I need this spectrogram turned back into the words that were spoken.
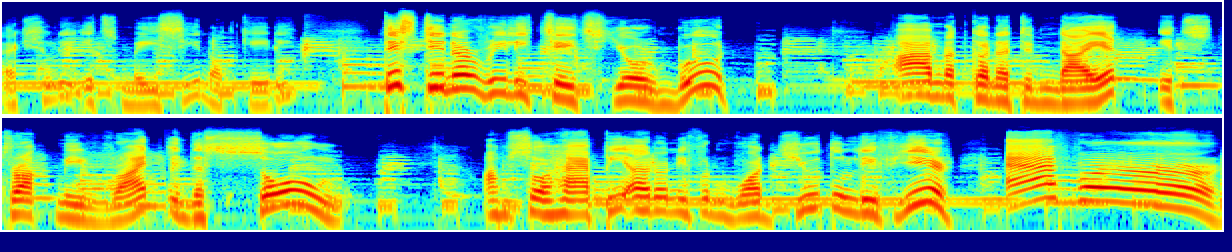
Actually, it's Macy, not Kitty. This dinner really changed your mood. I'm not gonna deny it. It struck me right in the soul. I'm so happy I don't even want you to live here. Ever!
